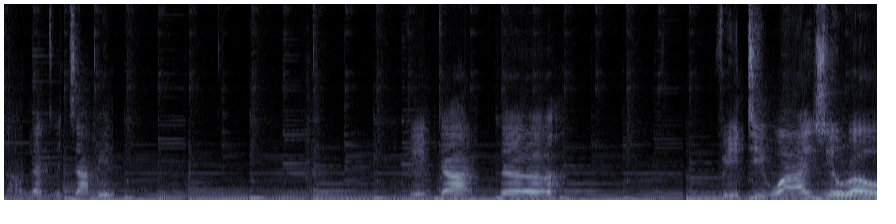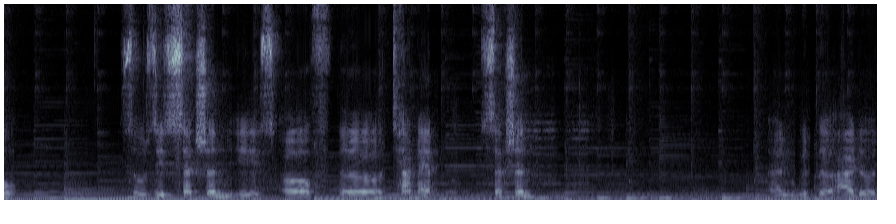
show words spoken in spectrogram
Now let's examine we got the VTY0 so this section is of the telnet section. And with the either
